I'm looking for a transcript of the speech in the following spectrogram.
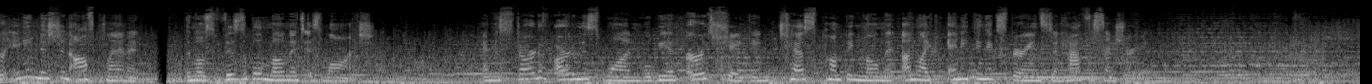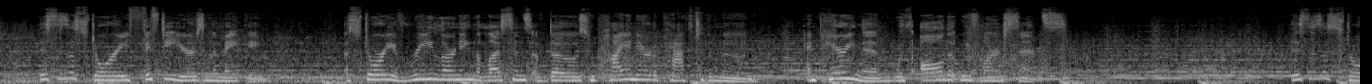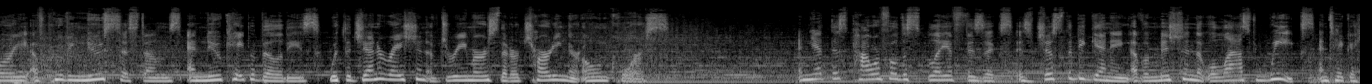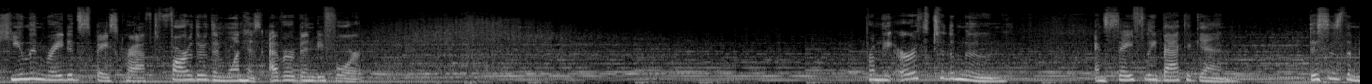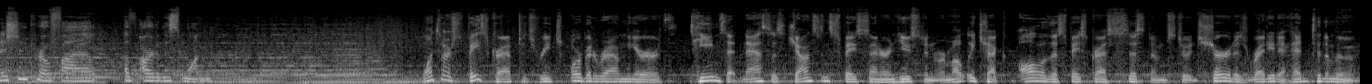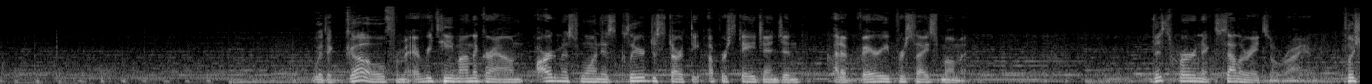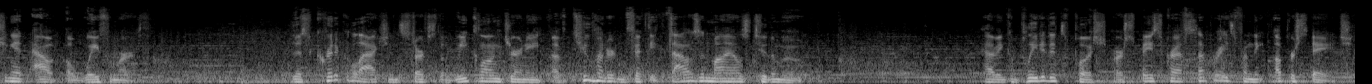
For any mission off planet, the most visible moment is launch. And the start of Artemis 1 will be an earth-shaking, chest-pumping moment unlike anything experienced in half a century. This is a story 50 years in the making. A story of relearning the lessons of those who pioneered a path to the moon and pairing them with all that we've learned since. This is a story of proving new systems and new capabilities with the generation of dreamers that are charting their own course. And yet this powerful display of physics is just the beginning of a mission that will last weeks and take a human-rated spacecraft farther than one has ever been before. From the Earth to the Moon and safely back again. This is the mission profile of Artemis 1. Once our spacecraft has reached orbit around the Earth, teams at NASA's Johnson Space Center in Houston remotely check all of the spacecraft's systems to ensure it is ready to head to the moon. With a go from every team on the ground, Artemis 1 is cleared to start the upper stage engine at a very precise moment. This burn accelerates Orion, pushing it out away from Earth. This critical action starts the week-long journey of 250,000 miles to the moon. Having completed its push, our spacecraft separates from the upper stage.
